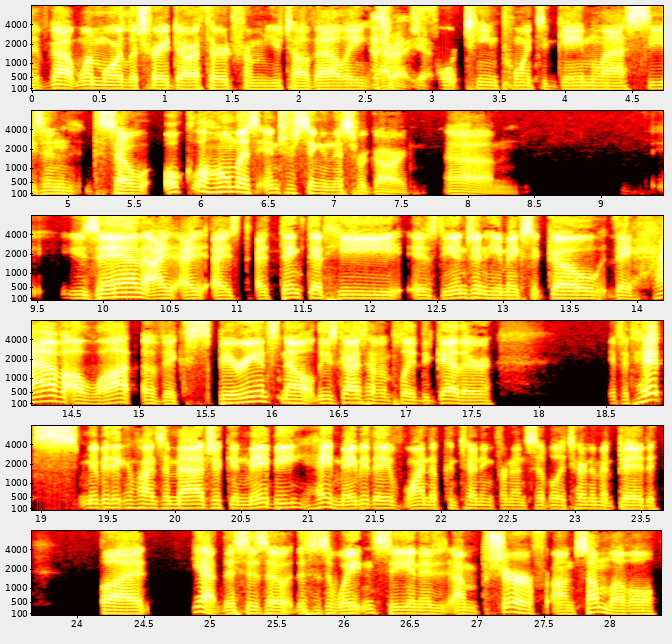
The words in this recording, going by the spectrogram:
They've got one more, Le'Tre Darthard from Utah Valley. That's right, yeah. 14 points a game last season. So Oklahoma is interesting in this regard. Um, Uzan, I, I, I, I think that he is the engine. He makes it go. They have a lot of experience. Now, these guys haven't played together. If it hits, maybe they can find some magic and maybe, hey, maybe they wind up contending for an NCAA tournament bid. But yeah, this is a this is a wait and see. And it, I'm sure on some level,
